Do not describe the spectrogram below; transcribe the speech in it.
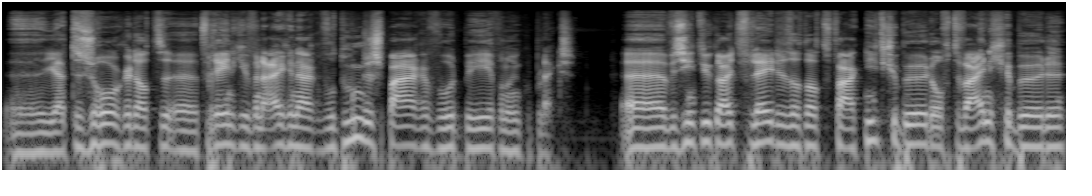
eh, ja, te zorgen dat eh verenigingen van eigenaren voldoende sparen voor het beheer van hun complex. Eh, we zien natuurlijk uit het verleden dat dat vaak niet gebeurde of te weinig gebeurde.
